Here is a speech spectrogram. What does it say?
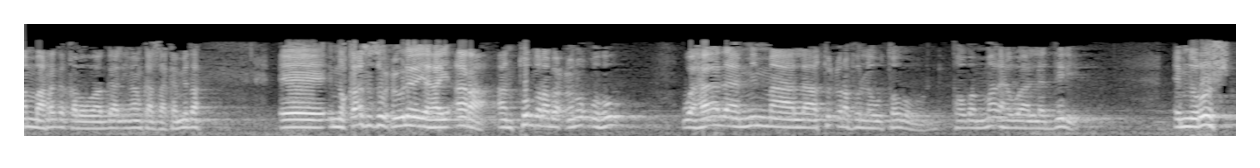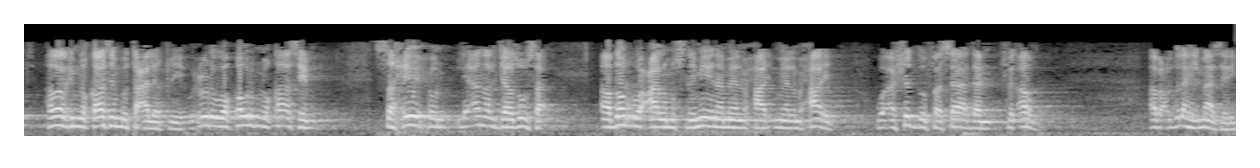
ama ragga qaba waa gaal imaamkaasa ka mid a ibnu qaasis wuxuu leeyahay ara an tudraba cunuquhu wa hada mima laa tucrafu lahu towba towba ma leh waa la dili ibn rushd hadalka ibn qaasim buu tacliiqiyey wuxuu hi wa qowl ibnu qaasim صaxiixu لأna اljaazuusa adaru calى اmuslimiina min almuxaarib waashadu fasaada fi اlأrض abu cabdاlahi اlmaazari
